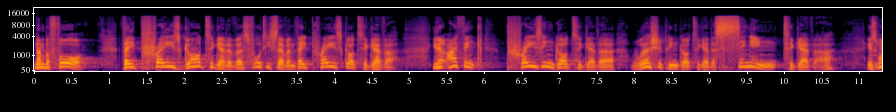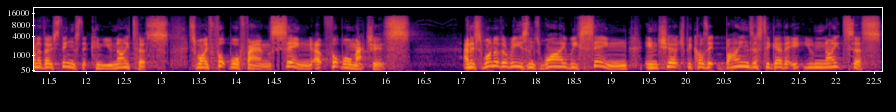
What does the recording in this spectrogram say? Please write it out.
Number four, they praise God together. Verse 47, they praise God together. You know, I think praising God together, worshiping God together, singing together is one of those things that can unite us. It's why football fans sing at football matches. And it's one of the reasons why we sing in church because it binds us together, it unites us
